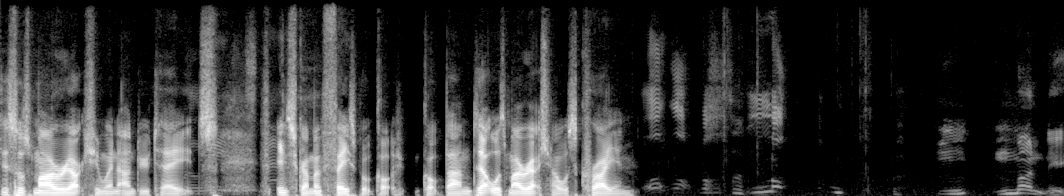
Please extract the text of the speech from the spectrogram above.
This was my reaction when Andrew Tate's Instagram and Facebook got got banned. That was my reaction. I was crying. Money.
